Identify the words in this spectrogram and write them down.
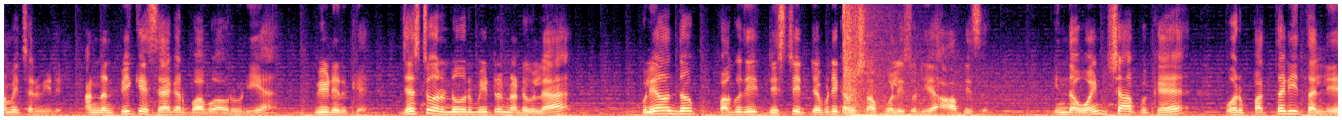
அமைச்சர் வீடு. அண்ணன் பி கே சேகர் பாபு அவருடைய வீடு இருக்குது ஜஸ்ட் ஒரு நூறு மீட்டர் நடுவில் புளியாந்தோ பகுதி டிஸ்ட்ரிக்ட் டெபுட்டி கமிஷனர் ஆஃப் போலீஸுடைய ஆஃபீஸு இந்த ஒயின் ஷாப்புக்கு ஒரு பத்தடி தள்ளி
